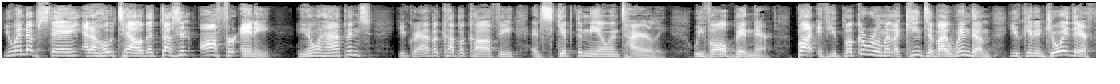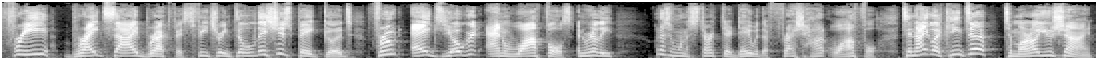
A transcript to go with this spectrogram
you end up staying at a hotel that doesn't offer any. You know what happens? You grab a cup of coffee and skip the meal entirely. We've all been there. But if you book a room at La Quinta by Wyndham, you can enjoy their free bright side breakfast featuring delicious baked goods, fruit, eggs, yogurt, and waffles. And really, who doesn't want to start their day with a fresh hot waffle? Tonight, La Quinta, tomorrow, you shine.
